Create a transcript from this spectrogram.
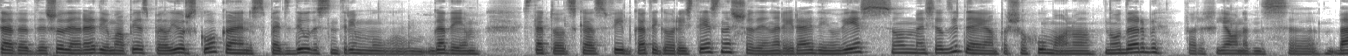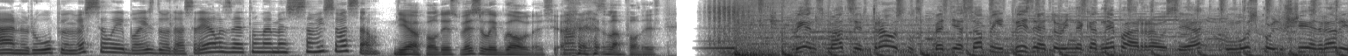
Tātad šodien redzījumā piespēle Juris Kokainis pēc 23 gadiem starptautiskās FIBA kategorijas tiesnesis, šodien arī raidījuma viesis, un mēs jau dzirdējām par šo humano nodarbi, par jaunatnes eh, bērnu rūpi un veselību, lai izdodas realizēt un lai mēs esam visi veseli. Jā, paldies. Veselība galvenais. Jā, paldies. Labi, paldies. Viens mats ir trausls, bet, ja sapīt bizē, tu viņu nekad nepārrausi. Ja? Un muskuļu šķiedra arī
